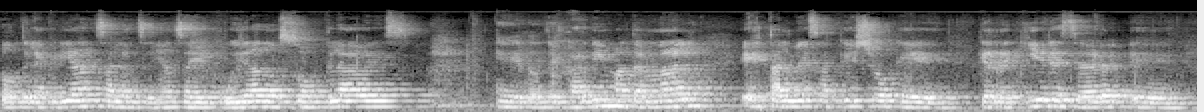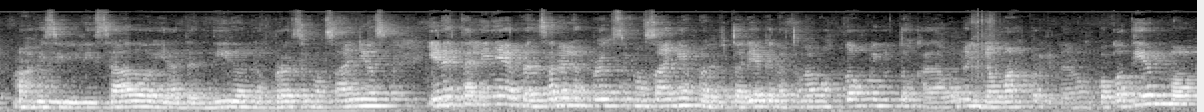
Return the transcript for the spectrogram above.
donde la crianza, la enseñanza y el cuidado son claves, eh, donde el jardín maternal es tal vez aquello que, requiere ser eh, más visibilizado y atendido en los próximos años. Y en esta línea de pensar en los próximos años, me gustaría que nos tomemos dos minutos cada uno y no más porque tenemos poco tiempo,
